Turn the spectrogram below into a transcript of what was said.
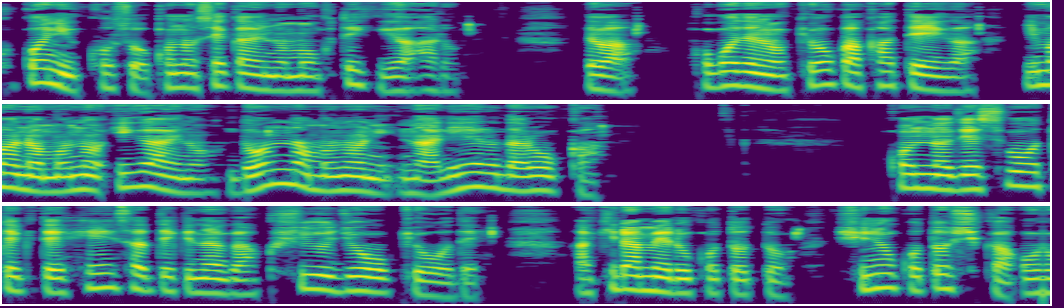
ここにこそこの世界の目的がある。では、ここでの強化過程が今のもの以外のどんなものになり得るだろうか？こんな絶望的で閉鎖的な学習状況で、諦めることと死ぬことしか教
